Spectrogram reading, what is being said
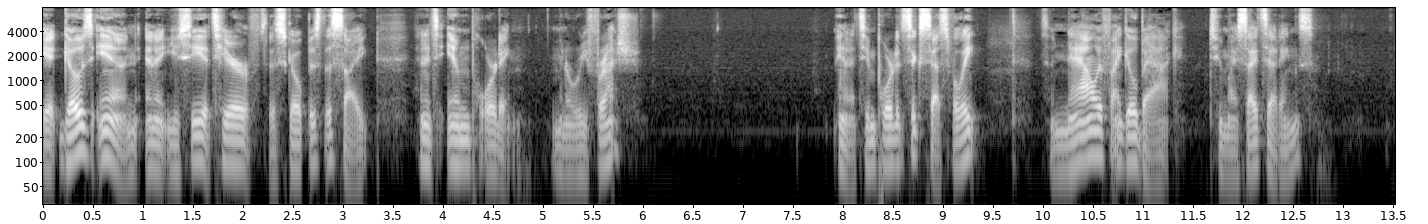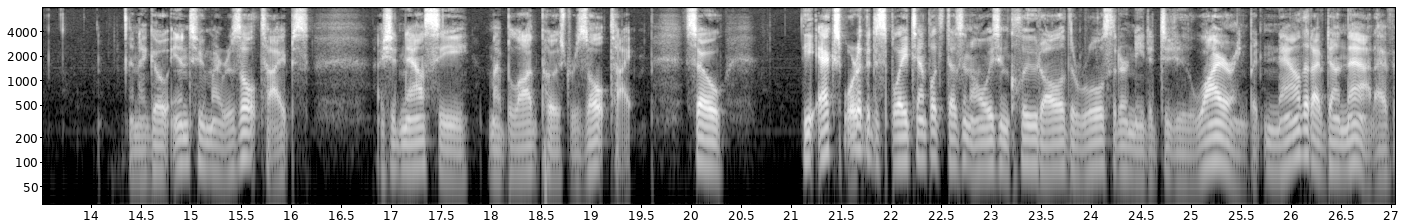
it goes in and it, you see it's here. The scope is the site and it's importing. I'm going to refresh and it's imported successfully. So now if I go back to my site settings and I go into my result types, I should now see my blog post result type. So the export of the display templates doesn't always include all of the rules that are needed to do the wiring, but now that I've done that, I've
